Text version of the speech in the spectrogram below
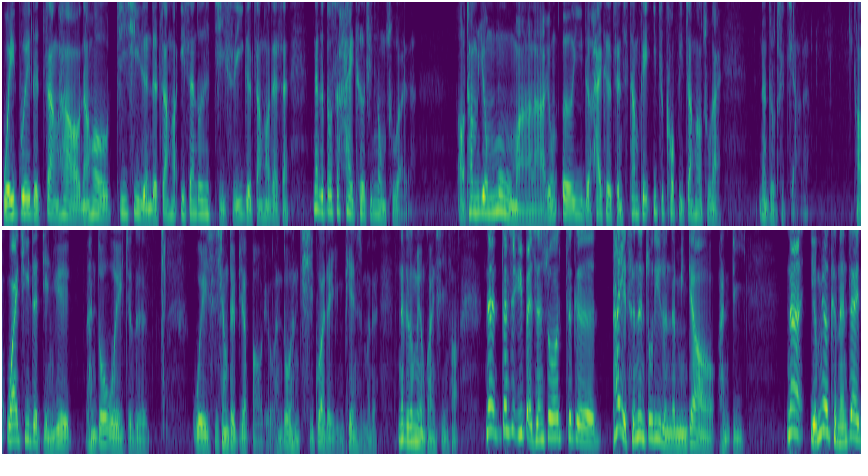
违规的账号，然后机器人的账号一删都是几十亿个账号在删，那个都是骇客去弄出来的。哦，他们用木马啦，用恶意的骇客程式，他们可以一直 copy 账号出来，那都是假的。好，YT 的点阅很多，我也这个。我也是相对比较保留，很多很奇怪的影片什么的，那个都没有关系哈。那但是于北辰说，这个他也承认朱立伦的民调很低。那有没有可能在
